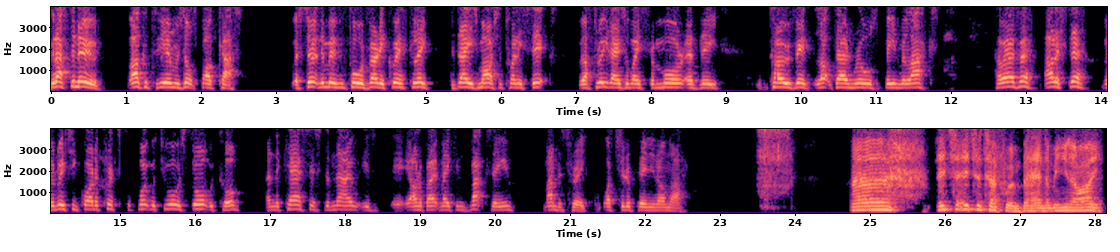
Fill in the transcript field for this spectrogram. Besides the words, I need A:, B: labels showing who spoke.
A: Good afternoon. Welcome to the Human Results podcast. We're certainly moving forward very quickly. Today is March the 26th. We are three days away from more of the COVID lockdown rules being relaxed. However, Alasdair, we're reaching quite a critical point, which you always thought would come, and the care system now is on about making vaccines mandatory. What's your opinion on that?
B: Uh, it's it's a tough one, Ben. I mean, you know, I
